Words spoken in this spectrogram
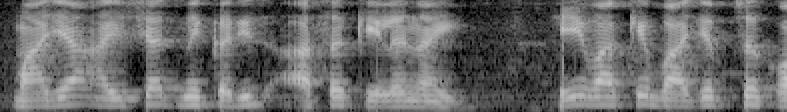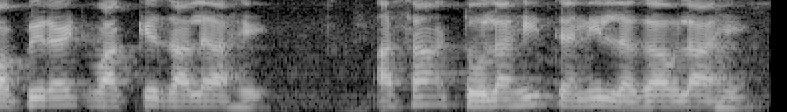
माझ्या आयुष्यात मी कधीच असं केलं नाही. हे वाक्य भाजपचं कॉपीराईट वाक्य झालं आहे. असा टोलाही त्यांनी लगावला आहे.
